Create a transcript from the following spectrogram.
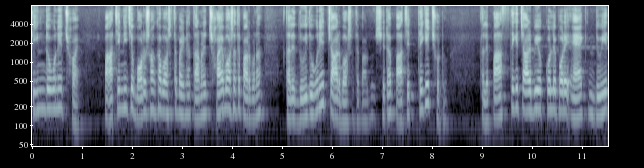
তিন দুগুণে ছয়। পাঁচের নিচে বড় সংখ্যা বসাতে পারি না, তার মানে ছয় বসাতে পারব না, তাহলে দুই দুগুণে চার বসাতে পারব, সেটা পাঁচের থেকে ছোট। তাহলে পাঁচ থেকে চার বিয়োগ করলে পরে এক, দুইয়ের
